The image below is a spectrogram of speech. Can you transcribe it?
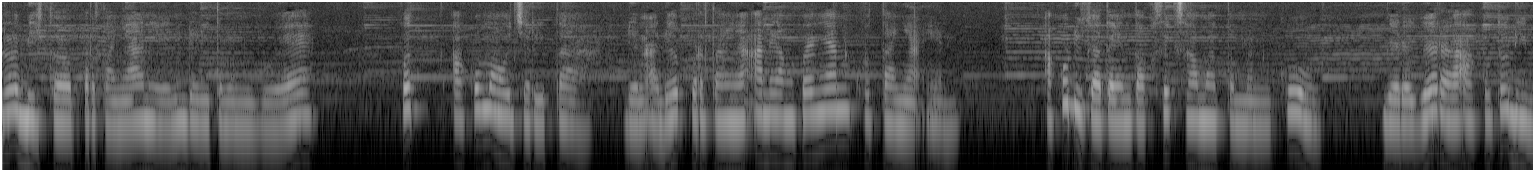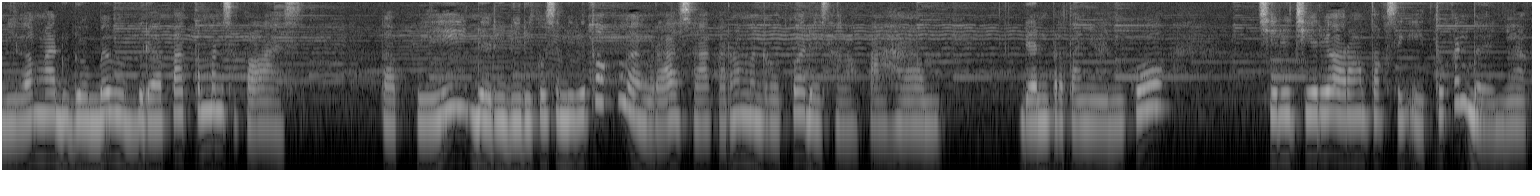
ini lebih ke pertanyaan ya ini dari temen gue. Put aku mau cerita dan ada pertanyaan yang pengen ku tanyain. Aku dikatain toksik sama temenku gara-gara aku tuh dibilang ngadu domba beberapa teman sekelas. Tapi dari diriku sendiri tuh aku gak ngerasa karena menurutku ada salah paham. Dan pertanyaanku, ciri-ciri orang toksik itu kan banyak.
